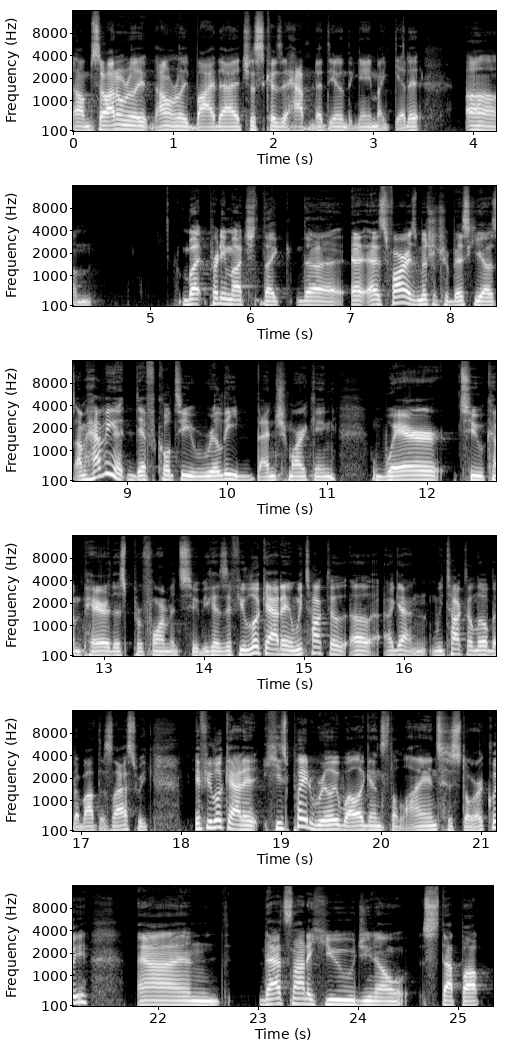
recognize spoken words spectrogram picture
Um, so I don't really I don't really buy that. It's just because it happened at the end of the game. I get it. Um, but pretty much like the as far as Mitchell Trubisky goes, I'm having a difficulty really benchmarking where to compare this performance to because if you look at it, and we talked to, uh, again, we talked a little bit about this last week. If you look at it, he's played really well against the Lions historically, and that's not a huge, you know, step up,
